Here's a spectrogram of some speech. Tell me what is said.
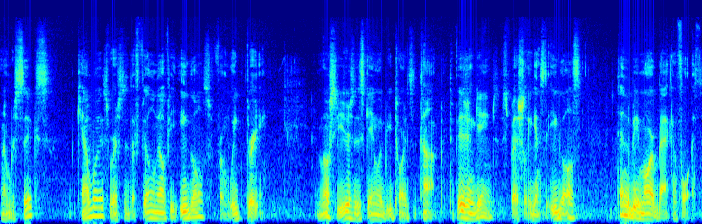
number 6, Cowboys versus the Philadelphia Eagles from week 3. Most years, this game would be towards the top. Division games, especially against the Eagles, tend to be more back and forth.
